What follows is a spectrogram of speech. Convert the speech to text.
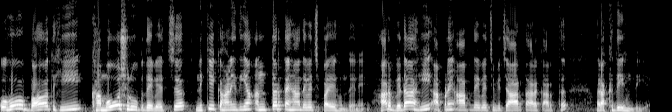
ਉਹ ਬਹੁਤ ਹੀ ਖਾਮੋਸ਼ ਰੂਪ ਦੇ ਵਿੱਚ ਨਿੱਕੀ ਕਹਾਣੀ ਦੀਆਂ ਅੰਤਰਤਹਾਂ ਦੇ ਵਿੱਚ ਪਏ ਹੁੰਦੇ ਨੇ। ਹਰ ਵਿਧਾ ਹੀ ਆਪਣੇ ਆਪ ਦੇ ਵਿੱਚ ਵਿਚਾਰਧਾਰਕ ਅਰਥ ਰੱਖਦੀ ਹੁੰਦੀ ਹੈ।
